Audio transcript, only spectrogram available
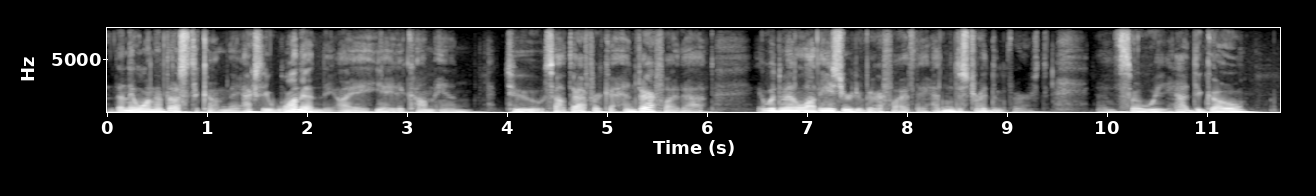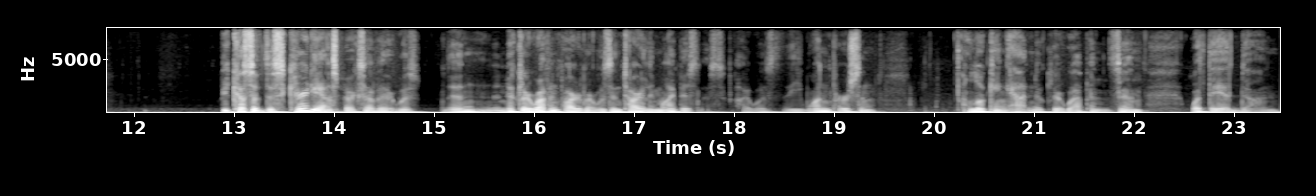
then they wanted us to come. They actually wanted the IAEA to come in to South Africa and verify that. It would have been a lot easier to verify if they hadn't destroyed them first. And so we had to go because of the security aspects of it, it was the, the, nuclear weapon part of it was entirely my business. I was the one person looking at nuclear weapons and what they had done.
